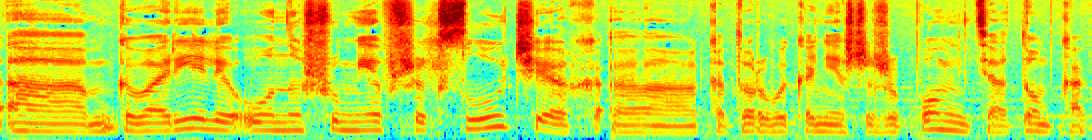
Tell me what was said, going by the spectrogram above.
э, говорили о нашумевших случаях, э, которые вы, конечно же, помните, о том, как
